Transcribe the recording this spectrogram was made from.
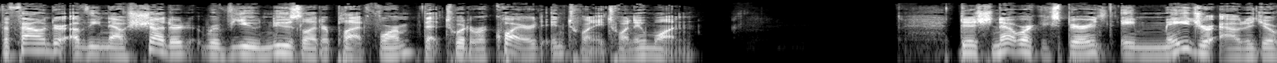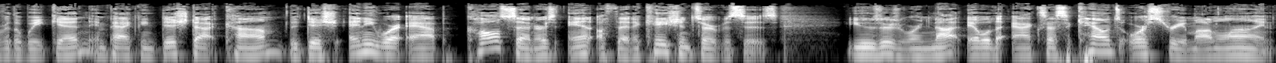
the founder of the now shuttered Revue newsletter platform that Twitter acquired in 2021. Dish Network experienced a major outage over the weekend, impacting Dish.com, the Dish Anywhere app, call centers, and authentication services. Users were not able to access accounts or stream online.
